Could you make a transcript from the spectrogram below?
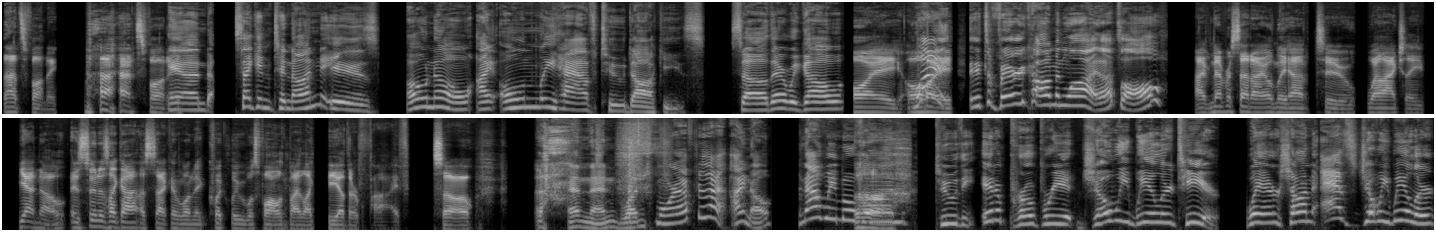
that's funny. That's funny. And second to none is. Oh no, I only have two doggies. So there we go. oi, oi. What? It's a very common lie, that's all. I've never said I only have two. Well, actually, yeah, no. As soon as I got a second one, it quickly was followed by like the other five. So and then once more after that. I know. Now we move Ugh. on to the inappropriate Joey Wheeler tier, where Shaun, as Joey Wheeler,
